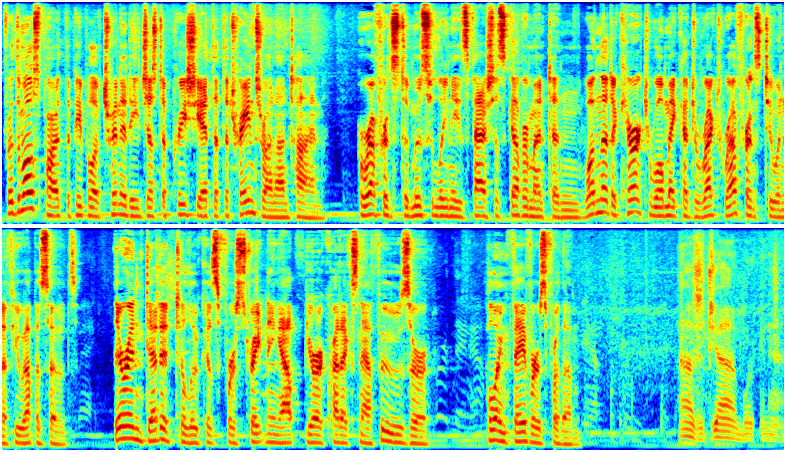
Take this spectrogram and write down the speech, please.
For the most part, the people of Trinity just appreciate that the trains run on time. A reference to Mussolini's fascist government, and one that a character will make a direct reference to in a few episodes. They're indebted to Lucas for straightening out bureaucratic snafus or pulling favors for them. How's the job working out,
